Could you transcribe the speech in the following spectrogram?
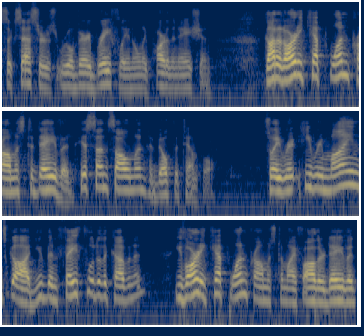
successors ruled very briefly in only part of the nation. God had already kept one promise to David. His son Solomon had built the temple. So he, re- he reminds God, You've been faithful to the covenant. You've already kept one promise to my father David.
